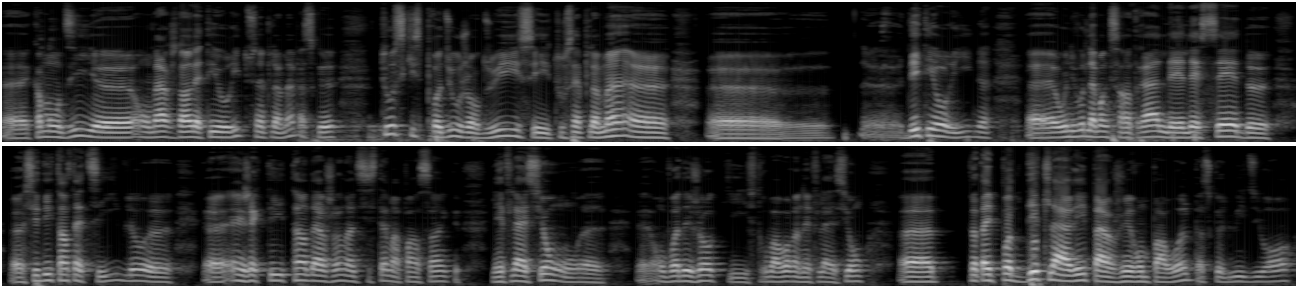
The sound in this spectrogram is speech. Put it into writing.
euh, comme on dit, euh, on marche dans la théorie tout simplement parce que tout ce qui se produit aujourd'hui, c'est tout simplement des théories. au niveau de la Banque centrale, l'essai de... c'est des tentatives, là, injecter tant d'argent dans le système en pensant que l'inflation, on voit déjà qu'il se trouve avoir une inflation peut-être pas déclarée par Jérôme Powell parce que lui dit, oh,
